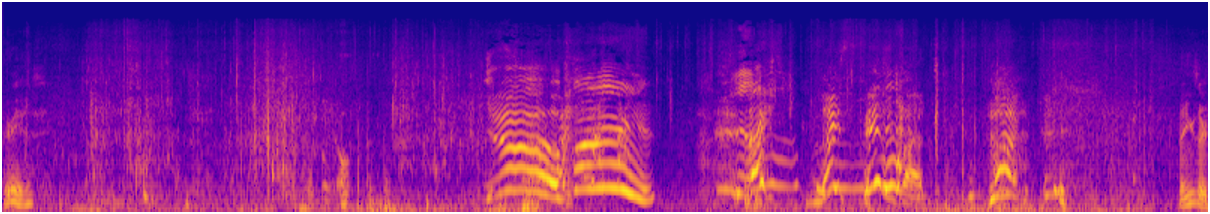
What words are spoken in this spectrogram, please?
there he is. Oh. Yeah, buddy. Nice, nice fish, bud. Fuck. Things are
